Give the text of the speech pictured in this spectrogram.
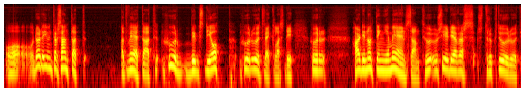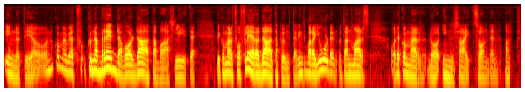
Och, och då är det ju intressant att, att veta att hur byggs de upp, hur utvecklas de, hur har de någonting gemensamt, hur, hur ser deras struktur ut inuti? Och nu kommer vi att kunna bredda vår databas lite. Vi kommer att få flera datapunkter, inte bara jorden utan Mars och det kommer då Insight-sonden att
